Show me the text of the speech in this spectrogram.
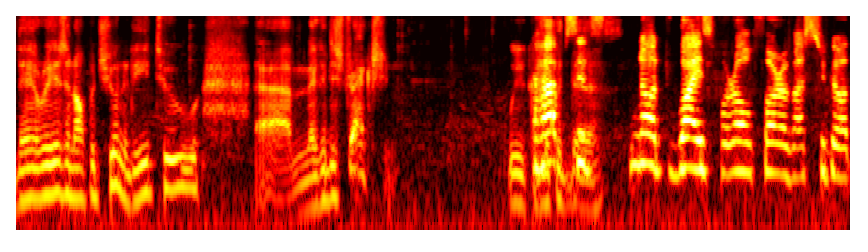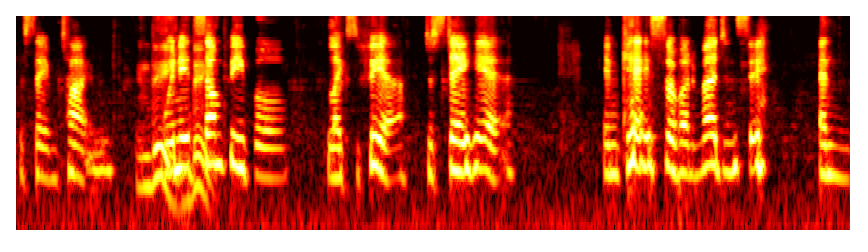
there is an opportunity to uh, make a distraction. We Perhaps the- it's not wise for all four of us to go at the same time. indeed. we need indeed. some people, like Sophia, to stay here in case of an emergency. And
